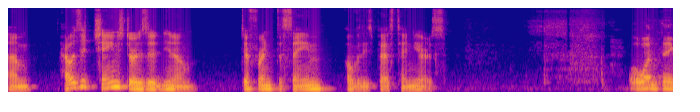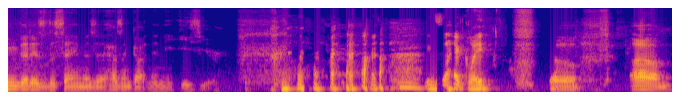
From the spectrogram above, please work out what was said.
Um, how has it changed or is it you know different the same over these past 10 years? Well one thing that is the same is it hasn't gotten any easier. Exactly. So um,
